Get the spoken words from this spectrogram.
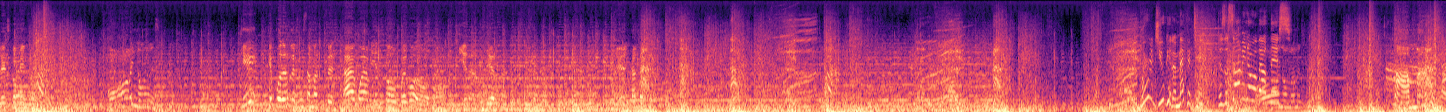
les comento. ¡Ay, no! ¿Qué, ¿Qué poder les gusta más a ustedes? ¿Agua, viento, fuego o, o piedra? Tierra, tierra. A mí me encanta este. güey. Where did you get a mecha tank? Does Asami know about Oh, this? No mames. No mames, a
